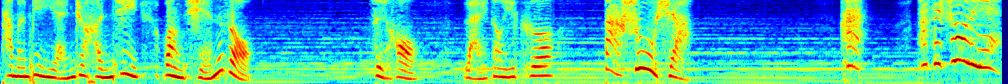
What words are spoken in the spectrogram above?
他们便沿着痕迹往前走，最后来到一棵大树下。看，它在这里。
